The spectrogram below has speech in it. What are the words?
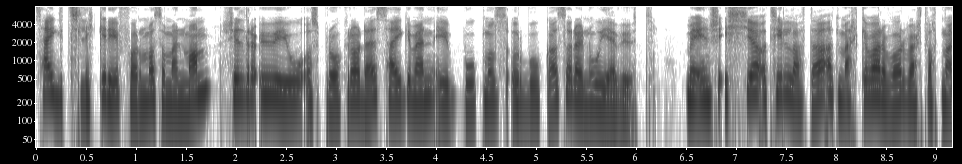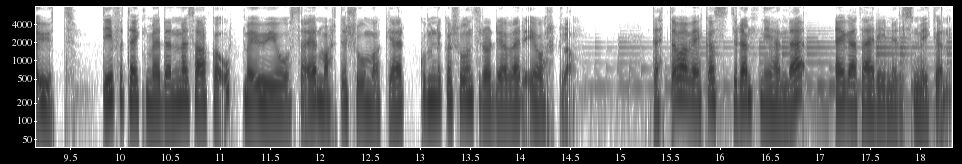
Seigt slikkeri forma som en mann, skildrer UiO og Språkrådet Seigemenn i bokmålsordboka som de nå gir ut. Vi ønsker ikke å tillate at merkevaret vår blir vatna ut. Derfor tar vi denne saka opp med UiO, sier Marte Schumacher, kommunikasjonsrådgiver i Orkla. Dette var ukas studentnyhende. Jeg heter Eirin Nilsen Vikøren.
